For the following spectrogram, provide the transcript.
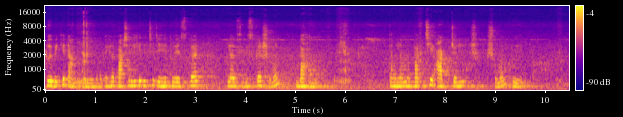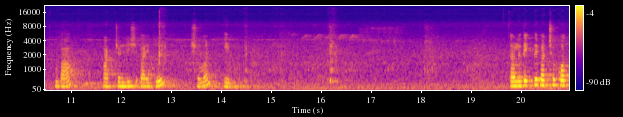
টু এ বিকে ডান দিকে নিয়ে গেলাম। এখানে পাশে লিখে দিচ্ছি যেহেতু স্কোয়ার প্লাস বি স্কোয়ার সমান বাহান্ন। তাহলে আমরা পাচ্ছি আটচল্লিশ সমান টু বা আটচল্লিশ বাই দুই সমান এ বি। তাহলে দেখতেই পাচ্ছ কত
